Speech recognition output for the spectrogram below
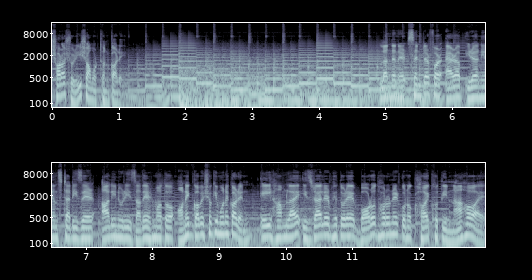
সরাসরি সমর্থন করে। লন্ডনের সেন্টার ফর আরব ইরানিয়ান স্টাডিজের আলী নুরি জাদেহের মতো অনেক গবেষকই মনে করেন, এই হামলায় ইসরায়েলের ভেতরে বড় ধরনের কোনো ক্ষয়ক্ষতি না হওয়ায়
